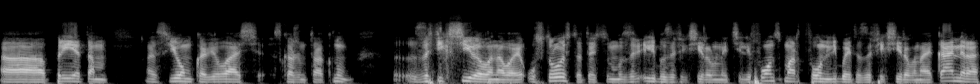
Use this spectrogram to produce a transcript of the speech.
э, при этом Э, съемка велась, скажем так, ну, зафиксированного устройства, то есть либо зафиксированный телефон, смартфон, либо это зафиксированная камера,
